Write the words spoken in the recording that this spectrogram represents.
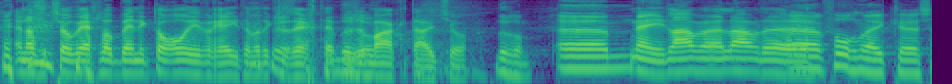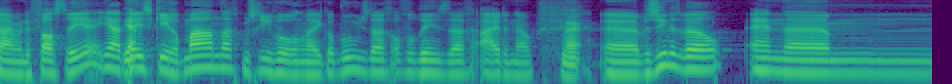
eh, En als ik zo wegloop, ben ik toch alweer vergeten wat ik Ja, gezegd heb. Dus daarom. dan maak het uit, joh. daarom. Ehm, Nee, laten we, laten we de... Eh, volgende week eh, zijn we er vast weer. Ja, Ja. deze keer op maandag. Misschien volgende week op woensdag of op dinsdag. I don't know. Nee. Eh, we zien het wel. En ehm,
